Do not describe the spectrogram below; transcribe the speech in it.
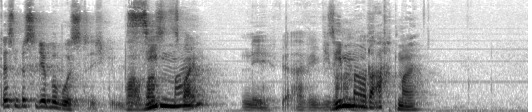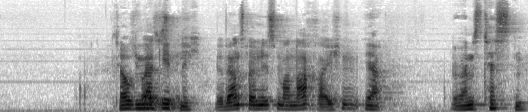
dessen bist du dir bewusst. Ich, war, Siebenmal? Nee, ja, wie, wie Siebenmal oder achtmal? Ich glaube, Ich mehr geht nicht. Wir werden es beim nächsten Mal nachreichen. Ja. Wir werden es testen.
